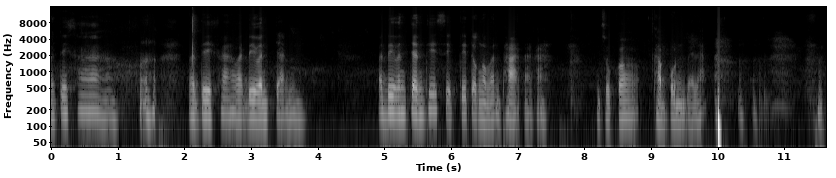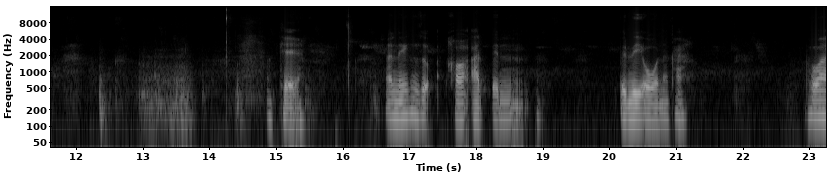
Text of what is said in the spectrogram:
วัสดีค่ะสวัสดีค่ะสวัสดีวันจันทร์สวัสดีวันจันทร์ที่สิบที่ตรงกับวันพระนะคะคุณสุกก็ทำบุญไปแล้วโอเค อันนี้คุณสุขออัดเป็นเป็นวีโอนะคะ เพราะว่า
